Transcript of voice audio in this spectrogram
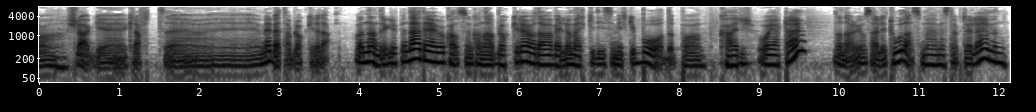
og slagkraft med betablokkere, da. Og den andre gruppen da, det er jo kalsiumkanalblokkere, og da vel å merke de som virker både på kar og hjerte. Og da er det jo særlig to da, som er mest aktuelle, men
